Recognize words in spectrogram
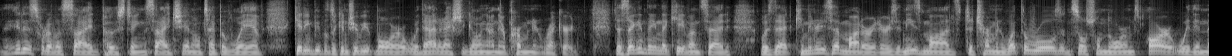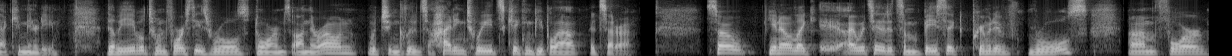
it is sort of a side posting, side channel type of way of getting people to contribute more without it actually going on their permanent record. The second thing that Kayvon said was that communities have moderators, and these mods determine what the rules and social norms are within that community. They'll be able to enforce these rules, norms on their own, which includes hiding tweets, kicking people out, etc. So, you know, like I would say that it's some basic primitive rules um, for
